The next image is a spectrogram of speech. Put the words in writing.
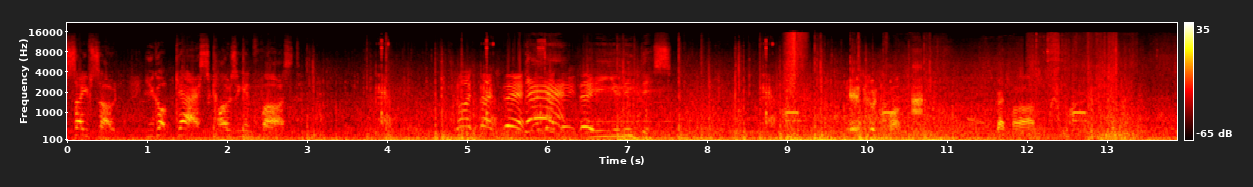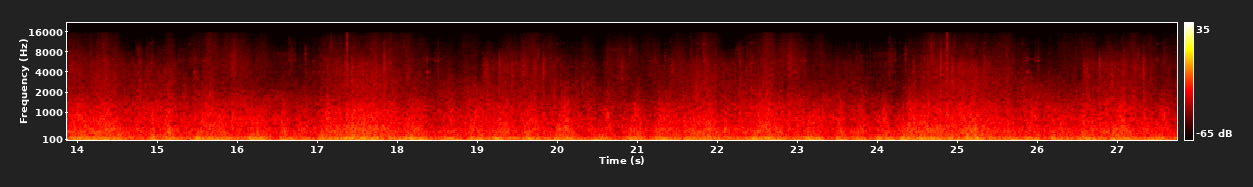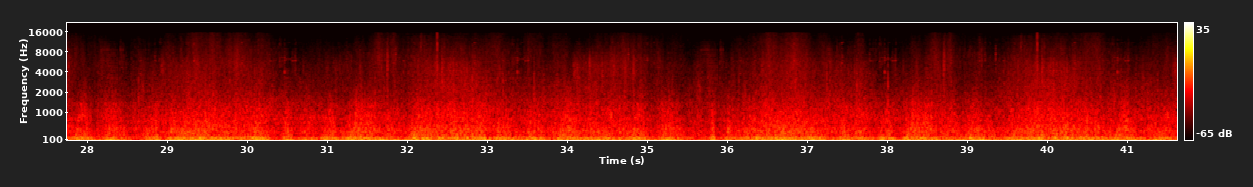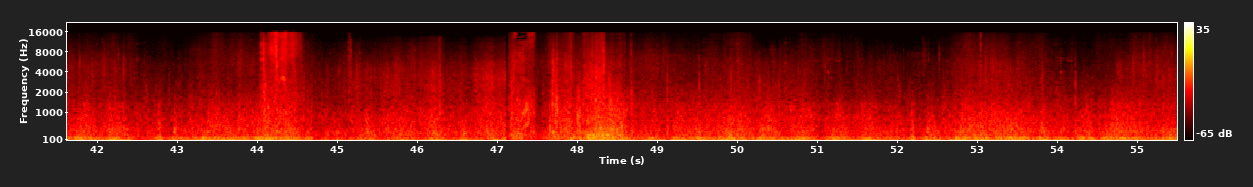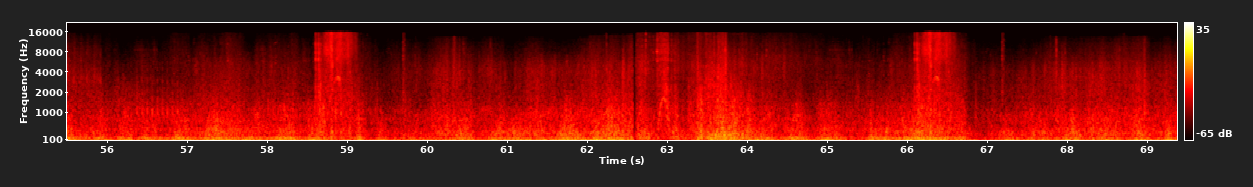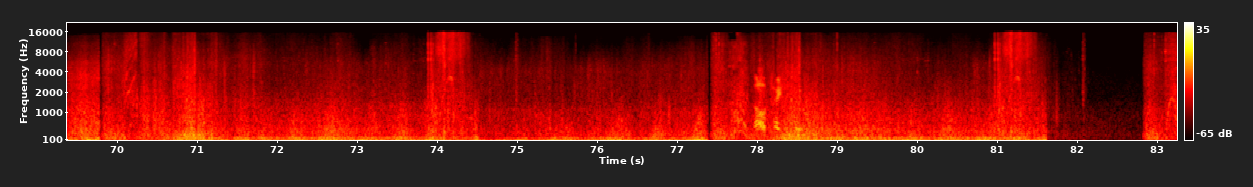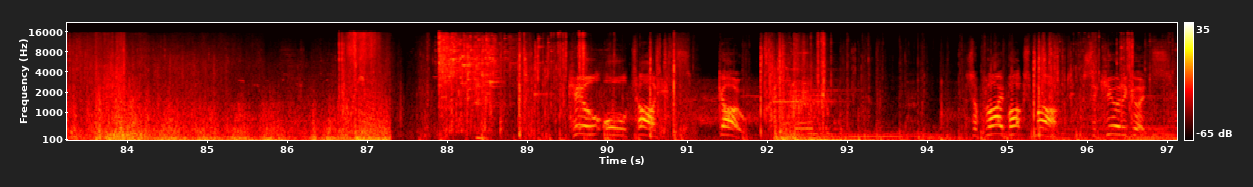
the safe zone. You got gas closing in fast. Nice patch there. There! That's easy. Maybe you need this. Here's a good spot. Scratch my arm. I'll take two. Kill all targets. Go. Supply box marked. Secure the goods.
